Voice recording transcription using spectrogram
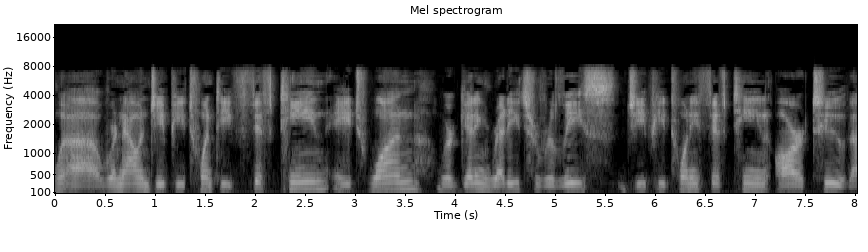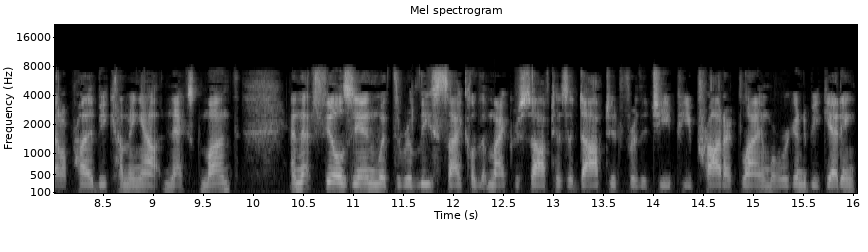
Uh, we're now in GP 2015 H1. We're getting ready to release GP 2015 R2. That'll probably be coming out next month. And that fills in with the release cycle that Microsoft has adopted for the GP product line, where we're going to be getting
